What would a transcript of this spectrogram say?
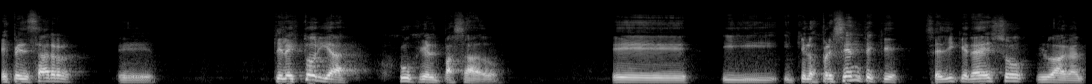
Es pensar eh, que la historia juzgue el pasado eh, y, que los presentes que se dediquen a eso lo hagan.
